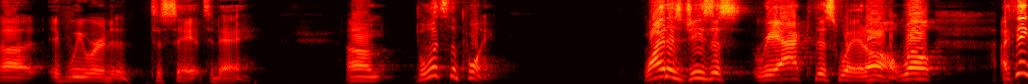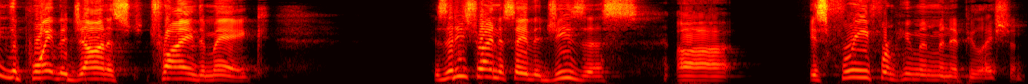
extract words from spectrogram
uh, if we were to, to say it today. Um, but what's the point? Why does Jesus react this way at all? Well, I think the point that John is trying to make is that he's trying to say that Jesus uh, is free from human manipulation.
